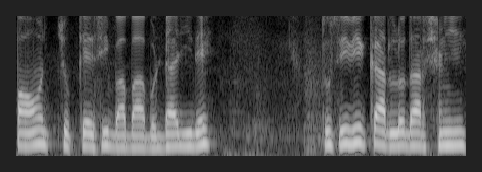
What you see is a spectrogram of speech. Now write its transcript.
ਪਹੁੰਚ ਚੁੱਕੇ ਸੀ ਬਾਬਾ ਬੁੱਢਾ ਜੀ ਦੇ। ਤੁਸੀਂ ਵੀ ਕਰ ਲਓ ਦਰਸ਼ਨ ਜੀ।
